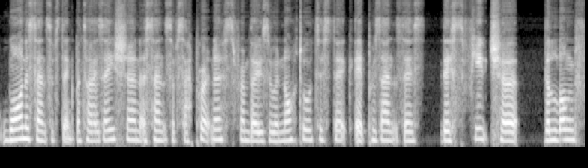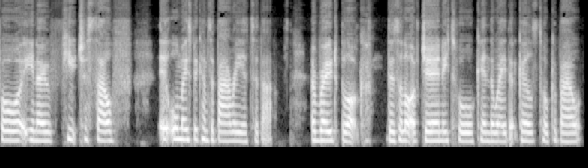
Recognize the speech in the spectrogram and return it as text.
one, a sense of stigmatization, a sense of separateness from those who are not autistic. It presents this this future, the longed for, you know, future self. It almost becomes a barrier to that, a roadblock. There's a lot of journey talk in the way that girls talk about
